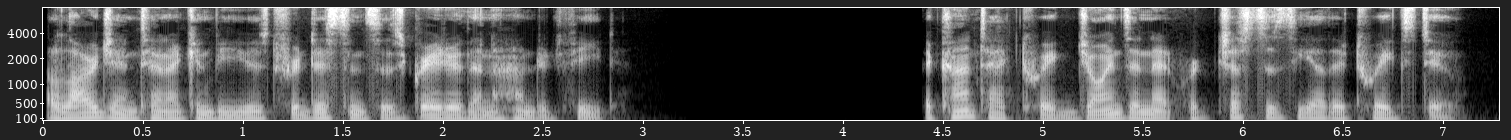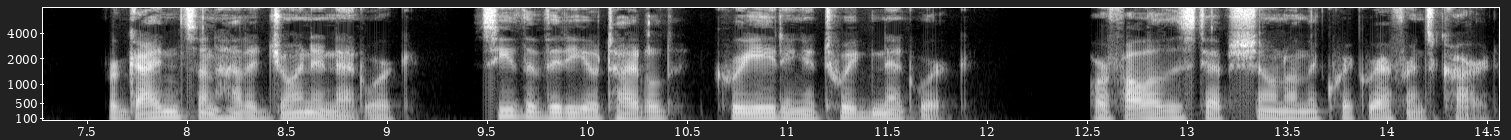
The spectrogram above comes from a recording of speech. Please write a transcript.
A large antenna can be used for distances greater than 100 feet. The contact twig joins a network just as the other twigs do. For guidance on how to join a network, see the video titled Creating a Twig Network, or follow the steps shown on the quick reference card.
